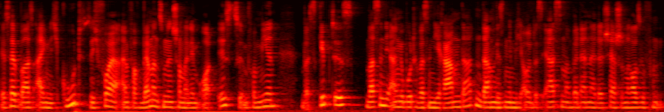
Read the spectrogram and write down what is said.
Deshalb war es eigentlich gut, sich vorher einfach, wenn man zumindest schon mal an dem Ort ist, zu informieren, was gibt es, was sind die Angebote, was sind die Rahmendaten. Da haben wir es nämlich auch das erste Mal bei deiner Recherche herausgefunden,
